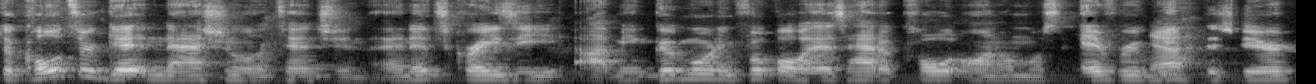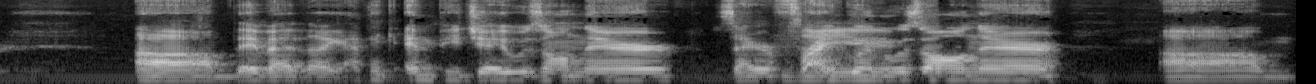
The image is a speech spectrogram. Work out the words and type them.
the Colts are getting national attention, and it's crazy. I mean, Good Morning Football has had a Colt on almost every Yeah. week this year. Um, they've had like I think MPJ was on there, Zaire Franklin Zaire. was on there. Um,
